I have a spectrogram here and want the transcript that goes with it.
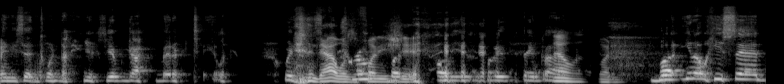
And he said, in 29 years, you haven't got a better tailor. Which is that was true, funny shit. Funny, funny at the same time. That was funny. But you know, he said,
